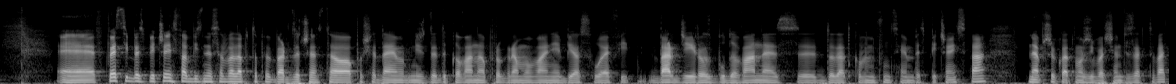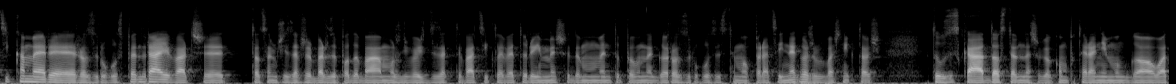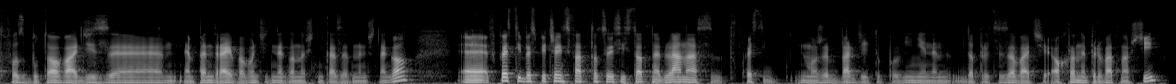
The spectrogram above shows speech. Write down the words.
E, w kwestii bezpieczeństwa biznesowe laptopy bardzo często posiadają również dedykowane oprogramowanie BIOS UEFI, bardziej rozbudowane z dodatkowymi funkcjami bezpieczeństwa, na przykład możliwością dezaktywacji kamery, rozruchu z pendrive'a, czy to, co mi się zawsze bardzo podoba, możliwość dezaktywacji klawiatury i myszy do momentu pełnego rozruchu systemu operacyjnego, żeby właśnie ktoś, kto uzyska dostęp do naszego komputera, nie mógł go łatwo zbutować z e, pendrive'a bądź innego nośnika zewnętrznego. E, w kwestii bezpieczeństwa, to co jest istotne dla nas, w kwestii może bardziej tu powinienem doprecyzować ochrony prywatności.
